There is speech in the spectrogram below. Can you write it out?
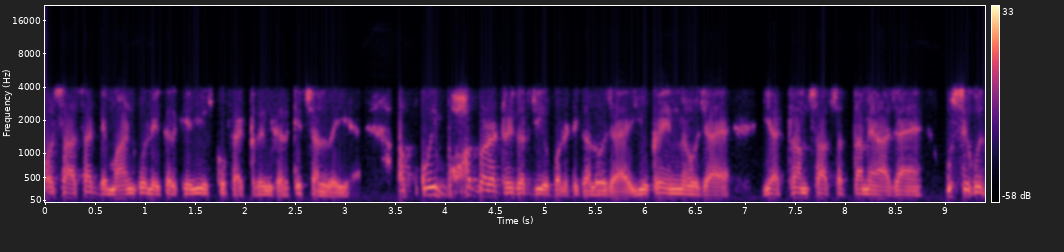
और साथ साथ डिमांड को लेकर के भी उसको फैक्टर इन करके चल रही है। अब कोई बहुत बड़ा ट्रिगर जियो हो जाए यूक्रेन में हो जाए, या ट्रंप साहब सत्ता में आ जाए उससे कुछ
